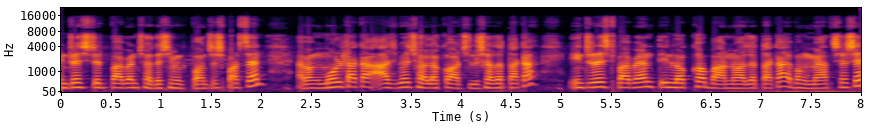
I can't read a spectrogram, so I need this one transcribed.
ইন্টারেস্ট রেট পাবেন ছয় দশমিক পঞ্চাশ পার্সেন্ট এবং মূল টাকা আসবে ছয় লক্ষ আটচল্লিশ হাজার টাকা। ইন্টারেস্ট পাবেন তিন লক্ষ বান্ন হাজার টাকা এবং মেয়াদ শেষে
